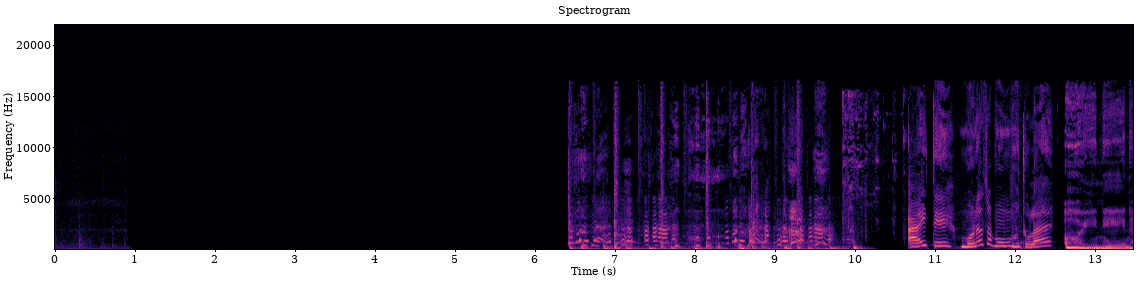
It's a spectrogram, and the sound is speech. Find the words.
Äiti, monelta mummu tulee? Oi niin.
